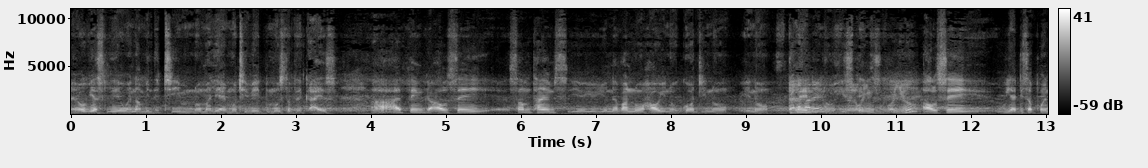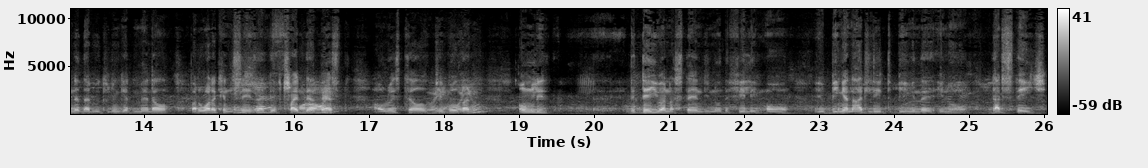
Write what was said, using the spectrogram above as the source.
Uh, obviously, when I'm in the team, normally I motivate most of the guys. Uh, I think I'll say sometimes you, you, you, never know how, you know, God, you know, you know, plan, you know, his things. For you, I'll say we are disappointed that we couldn't get medal, but what I can say is that they've tried their best. I always tell people that only the day you understand, you know, the feeling or you being an athlete, being in the, you know, that stage,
